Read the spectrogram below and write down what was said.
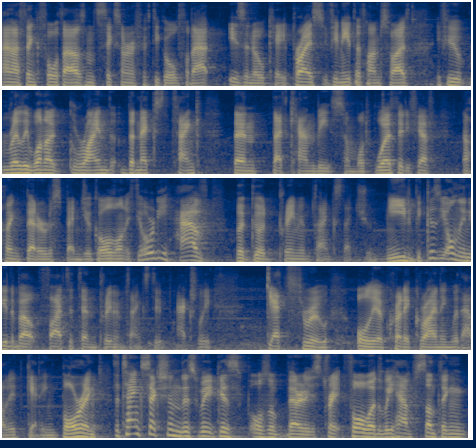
and I think 4,650 gold for that is an okay price if you need the times fives. If you really want to grind the next tank, then that can be somewhat worth it if you have nothing better to spend your gold on. If you already have the good premium tanks that you need, because you only need about 5 to 10 premium tanks to actually get through all your credit grinding without it getting boring. The tank section this week is also very straightforward. We have something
